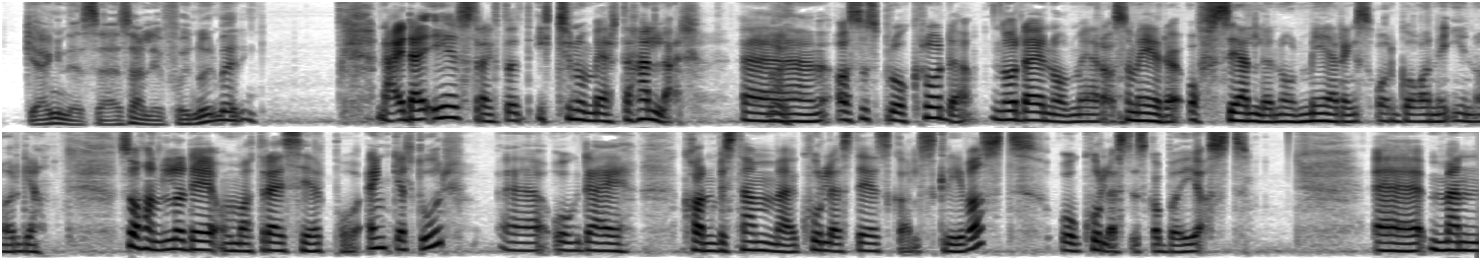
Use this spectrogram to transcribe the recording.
ikke egner seg særlig for normering? Nei, de er strengt tatt ikke normerte heller. Eh, altså Språkrådet, når de normerer, som er det offisielle normeringsorganet i Norge, så handler det om at de ser på enkeltord, eh, og de kan bestemme hvordan det skal skrives, og hvordan det skal bøyes. Eh, men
